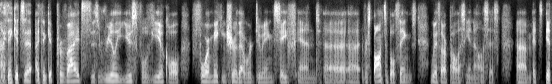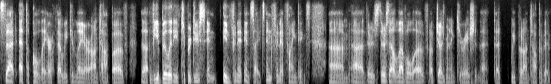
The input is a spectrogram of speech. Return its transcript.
I think it's a, I think it provides this really useful vehicle for making sure that we're doing safe and uh, uh, responsible things with our policy analysis. Um, it's it's that ethical layer that we can layer on top of the the ability to produce in infinite insights, infinite findings. Um, uh, there's there's that level of of judgment and curation that that we put on top of it.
